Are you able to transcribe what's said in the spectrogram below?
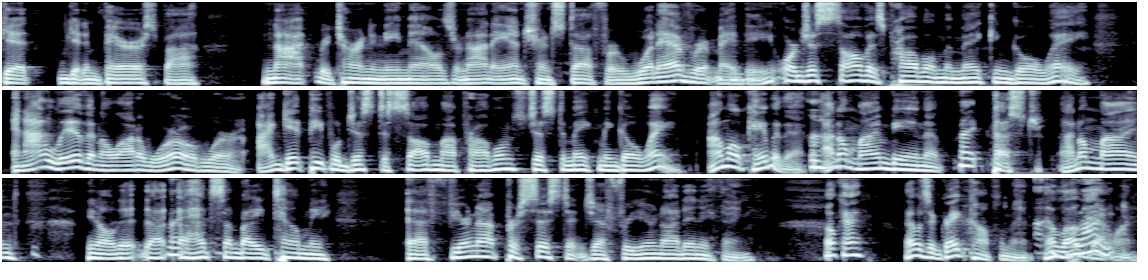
get get embarrassed by not returning emails or not answering stuff or whatever it may be, or just solve his problem and make him go away. And I live in a lot of world where I get people just to solve my problems, just to make me go away. I'm okay with that. I don't mind being a Right. pest. I don't mind, you know, that, that I had somebody tell me, if you're not persistent, Jeffrey, you're not anything. Okay. That was a great compliment. I love right, that one.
